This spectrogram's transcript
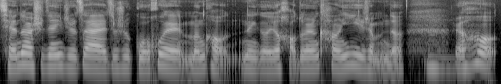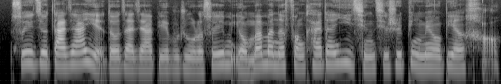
前段时间一直在就是国会门口那个有好多人抗议什么的，嗯，然后所以就大家也都在家憋不住了，所以有慢慢的放开，但疫情其实并没有变好。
